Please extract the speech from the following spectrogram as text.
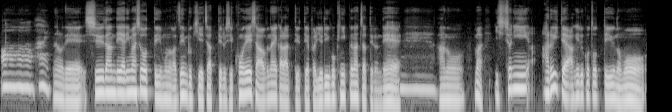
ああ、はい。なので、集団でやりましょうっていうものが全部消えちゃってるし、高齢者は危ないからって言って、やっぱりより動きにくくなっちゃってるんで、うんあの、まあ、一緒に歩いてあげることっていうのも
